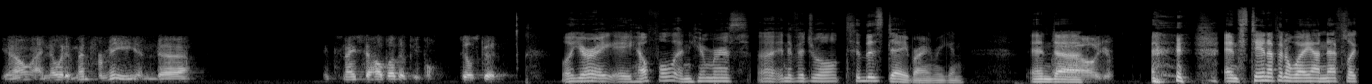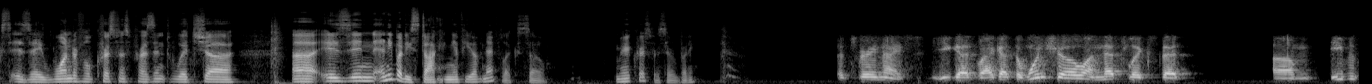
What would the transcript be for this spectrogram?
You know, I know what it meant for me, and uh, it's nice to help other people. Feels good. Well, you're a, a helpful and humorous uh, individual to this day, Brian Regan, and uh, well, and Stand Up and Away on Netflix is a wonderful Christmas present, which uh, uh, is in anybody's stocking if you have Netflix. So, Merry Christmas, everybody. That's very nice. You got I got the one show on Netflix that um, even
